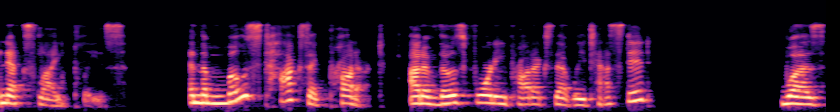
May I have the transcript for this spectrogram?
next slide, please. And the most toxic product out of those 40 products that we tested was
